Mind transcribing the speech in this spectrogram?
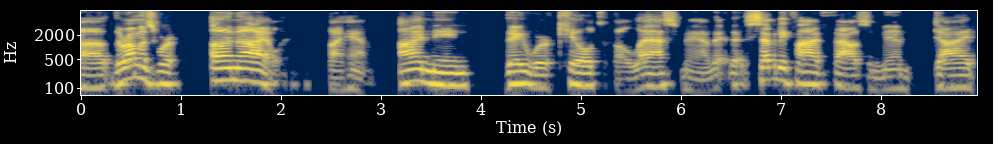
Uh, the Romans were annihilated by him. I mean, they were killed to the last man. 75,000 men died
